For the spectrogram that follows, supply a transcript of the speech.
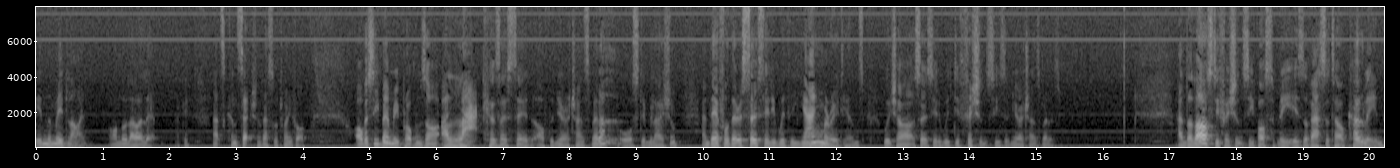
in the midline on the lower lip. Okay? That's conception vessel 24. Obviously, memory problems are a lack, as I said, of the neurotransmitter or stimulation, and therefore they're associated with the yang meridians, which are associated with deficiencies of neurotransmitters. And the last deficiency possibly is of acetylcholine,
